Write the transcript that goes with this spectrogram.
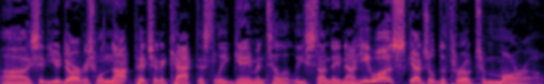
Uh, he said, "Yu Darvish will not pitch in a Cactus League game until at least Sunday." Now he was scheduled to throw tomorrow.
